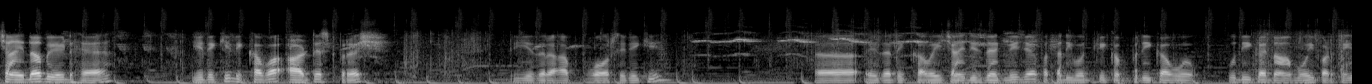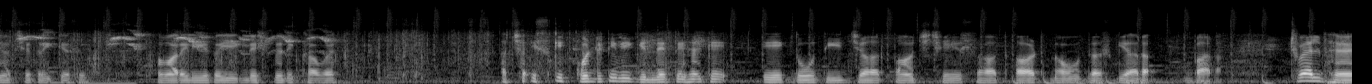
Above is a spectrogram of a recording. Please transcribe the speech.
चाइना मेड है। ये देखिए, लिखा हुआ आर्टिस्ट ब्रश। ये ज़रा आप गौर से देखिए। इधर लिखा हुआ चाइनीज़ लैंग्वेज है। पता नहीं वो उनकी कंपनी का, वो उन्हीं का नाम वही पढ़ते हैं अच्छे तरीके से। हमारे लिए तो ये इंग्लिश में लिखा हुआ है। अच्छा इसकी क्वांटिटी भी गिन लेते हैं कि एक, दो, तीन, चार, पाँच, छः, सात, आठ, नौ, दस, ग्यारह, बारह। ट्वेल्व है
